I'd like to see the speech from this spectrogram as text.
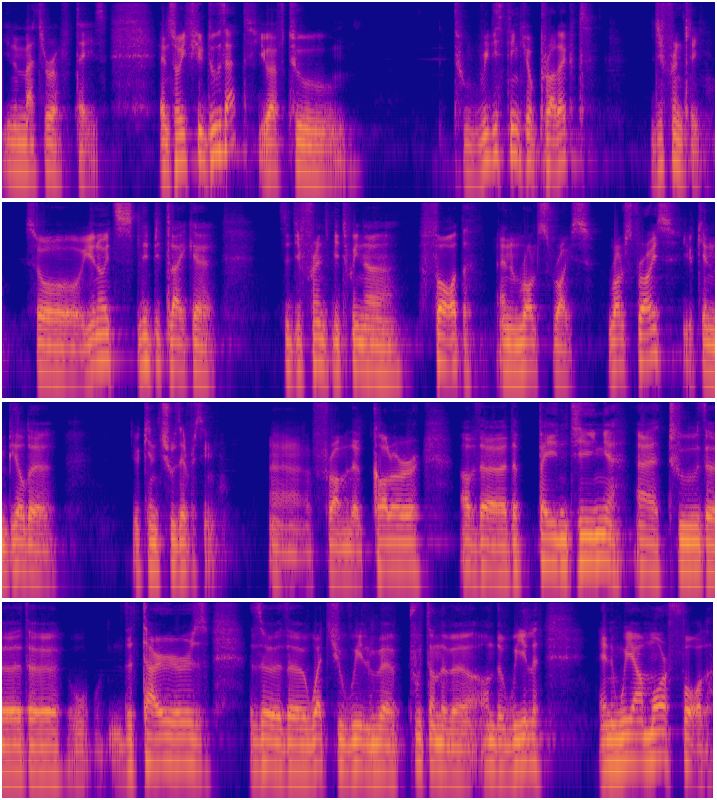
in a matter of days. And so if you do that, you have to, to really think your product differently. So, you know, it's a little bit like a, uh, the difference between a Ford and Rolls Royce. Rolls Royce, you can build a, you can choose everything. Uh, from the color of the the painting uh, to the the the tires, the the what you will uh, put on the on the wheel, and we are more Ford.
